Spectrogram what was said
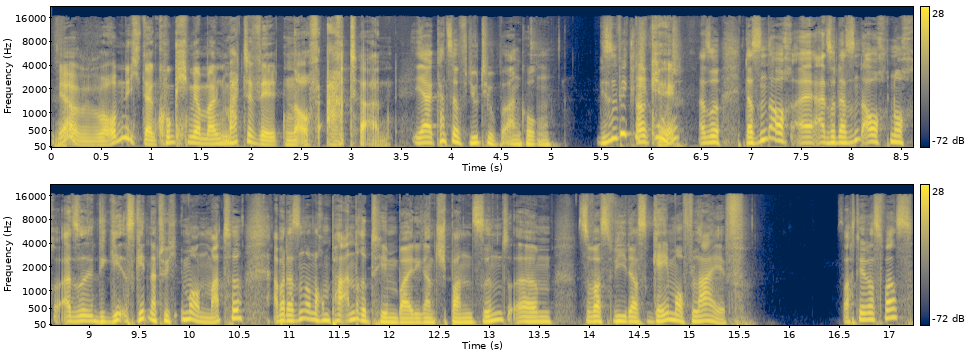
ja, warum nicht? Dann gucke ich mir mal Mathewelten auf Arte an. Ja, kannst du auf YouTube angucken. Die sind wirklich okay. gut. Also da sind auch, äh, also da sind auch noch, also die, es geht natürlich immer um Mathe, aber da sind auch noch ein paar andere Themen bei, die ganz spannend sind. Ähm, sowas wie das Game of Life. Sagt ihr das was?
